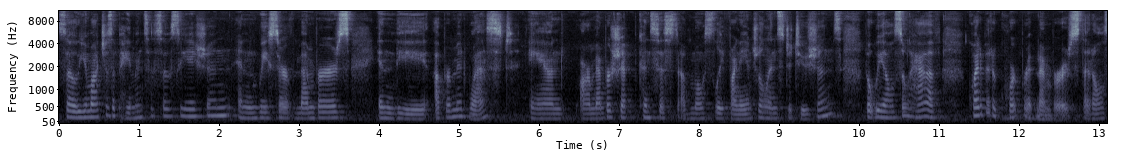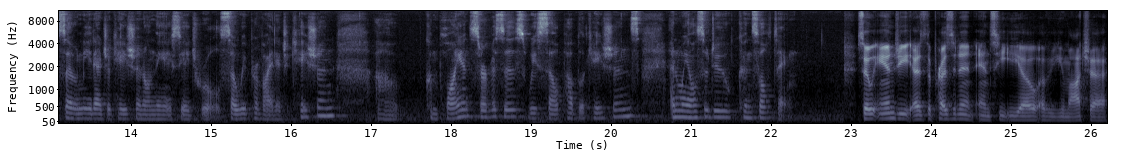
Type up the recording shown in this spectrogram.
So UMACHA is a payments association, and we serve members in the upper Midwest. And our membership consists of mostly financial institutions, but we also have quite a bit of corporate members that also need education on the ACH rules. So we provide education, uh, compliance services, we sell publications, and we also do consulting. So, Angi, as the president and CEO of UMACHA,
